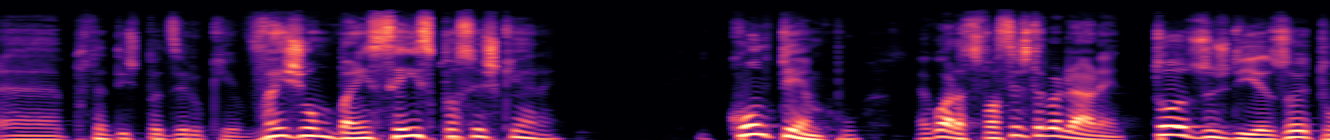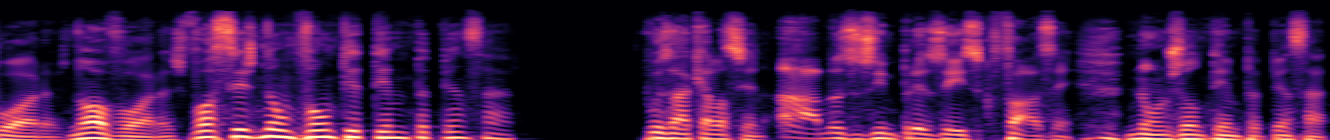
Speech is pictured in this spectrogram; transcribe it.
Uh, portanto, isto para dizer o quê? Vejam bem se é isso que vocês querem. E com tempo, agora, se vocês trabalharem todos os dias 8 horas, 9 horas, vocês não vão ter tempo para pensar. Depois há aquela cena, ah, mas as empresas é isso que fazem, não nos dão tempo para pensar.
